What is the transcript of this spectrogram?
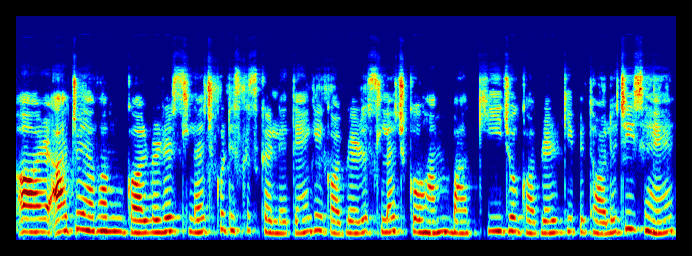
और आज जो है हम गॉल ब्लेडर स्लज को डिस्कस कर लेते हैं कि गॉल ब्लेडर स्लज को हम बाकी जो गॉल ब्लेडर की पैथोलॉजीज हैं,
